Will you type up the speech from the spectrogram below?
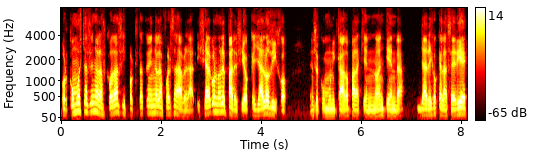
por cómo está haciendo las cosas y porque está teniendo la fuerza de hablar. Y si algo no le pareció, que ya lo dijo en su comunicado, para quien no entienda, ya dijo que la serie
